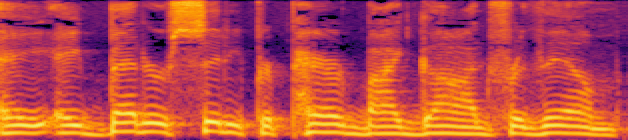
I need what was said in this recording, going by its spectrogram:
a, a better city prepared by God for them.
